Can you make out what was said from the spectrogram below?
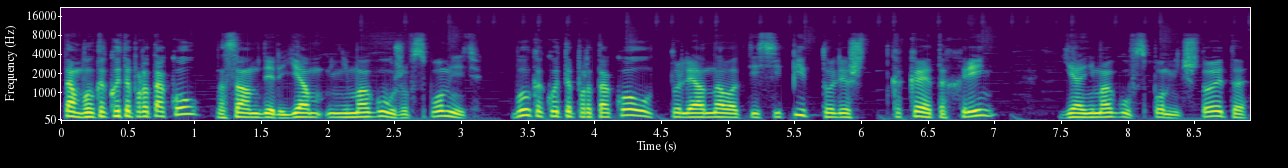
там был какой-то протокол, на самом деле, я не могу уже вспомнить. Был какой-то протокол, то ли аналог TCP, то ли какая-то хрень. Я не могу вспомнить, что это.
